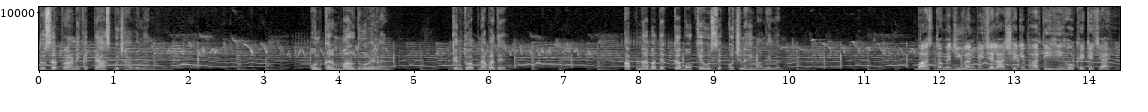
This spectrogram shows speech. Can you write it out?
दूसर प्राणी के प्यास बुझावेलन। उनकर मल धोवेलन किंतु अपना बदे अपना बदे कबो केहू से कुछ नहीं मांगेलन वास्तव में जीवन भी जलाशय की भांति ही होके के चाहिए।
